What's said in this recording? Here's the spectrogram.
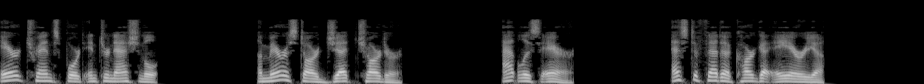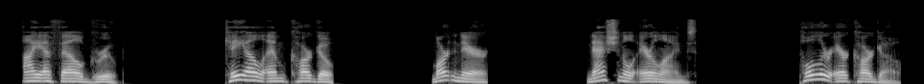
Air Transport International Ameristar Jet Charter Atlas Air Estafeta Carga Aérea IFL Group KLM Cargo Martinair National Airlines Polar Air Cargo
